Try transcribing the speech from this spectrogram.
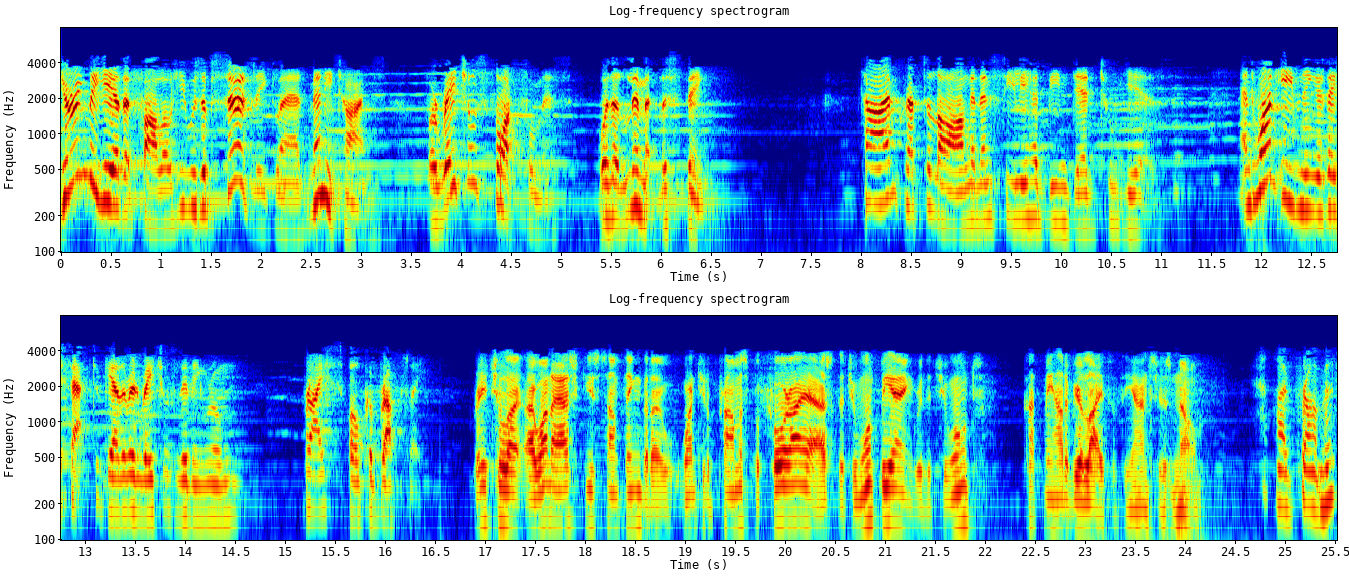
During the year that followed, he was absurdly glad many times, for Rachel's thoughtfulness was a limitless thing. Time crept along, and then Celia had been dead two years. And one evening, as they sat together in Rachel's living room, Bryce spoke abruptly. Rachel, I, I want to ask you something, but I want you to promise before I ask that you won't be angry, that you won't cut me out of your life if the answer is no. I promise.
